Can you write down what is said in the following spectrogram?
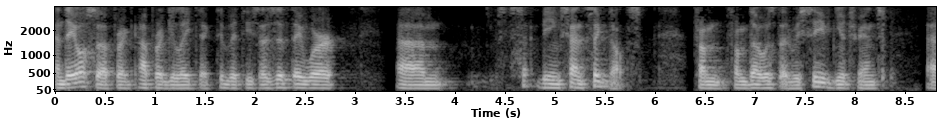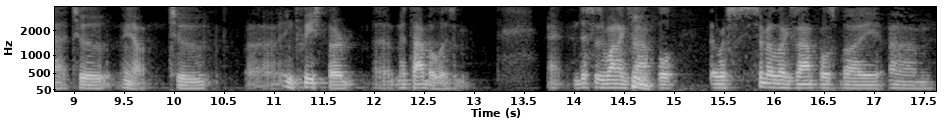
And they also upregulate activities as if they were um, being sent signals from from those that received nutrients uh, to you know to uh, increase their uh, metabolism. And this is one example. Hmm. There were similar examples by um,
